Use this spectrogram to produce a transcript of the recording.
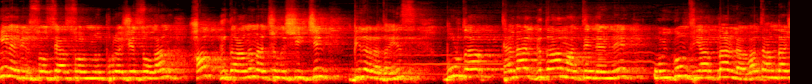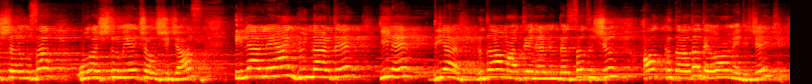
yine bir sosyal sorumluluk projesi olan halk gıdanın açılışı için bir aradayız. Burada temel gıda maddelerini uygun fiyatlarla vatandaşlarımıza ulaştırmaya çalışacağız. İlerleyen günlerde Yine diğer gıda maddelerinin de satışı halk gıdada devam edecek.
